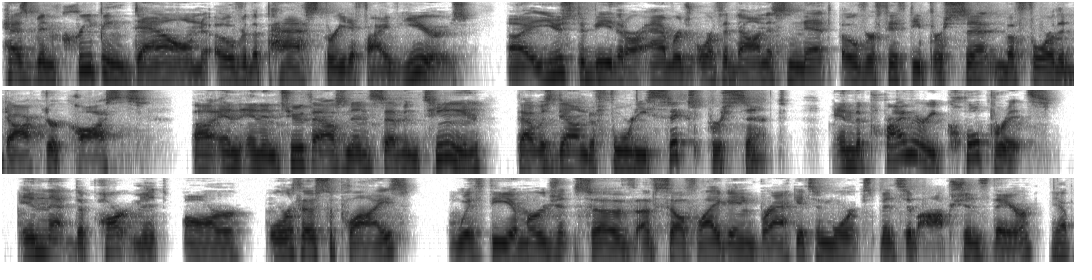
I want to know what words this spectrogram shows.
has been creeping down over the past three to five years. Uh, it used to be that our average orthodontist net over 50% before the doctor costs. Uh, and, and in 2017, that was down to 46%. And the primary culprits in that department are ortho supplies, with the emergence of, of self ligating brackets and more expensive options there. Yep.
